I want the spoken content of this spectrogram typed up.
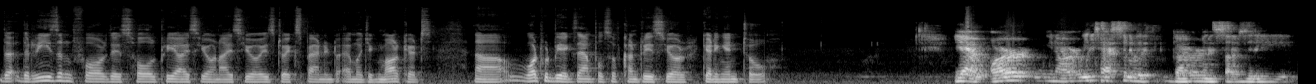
the the reason for this whole pre-ICO and ICO is to expand into emerging markets. Uh, what would be examples of countries you're getting into? Yeah, our you know are we tested with government subsidy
